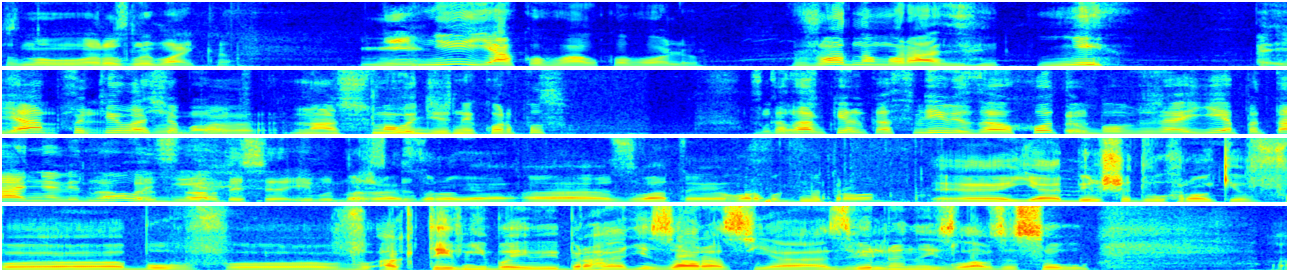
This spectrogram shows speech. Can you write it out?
знову розливайка. Ні. Ніякого алкоголю. В жодному разі. Ні. Я б хотіла, щоб е, наш молодіжний корпус сказав кілька слів і заохотив, бо вже є питання від Да, молоді. Представтеся і, будь Бажаю ласка. здоров'я. Е, Звати Горбик Дмитро. Е, Я більше двох років е, був е, в активній бойовій бригаді. Зараз я звільнений з лав ЗСУ. Е,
